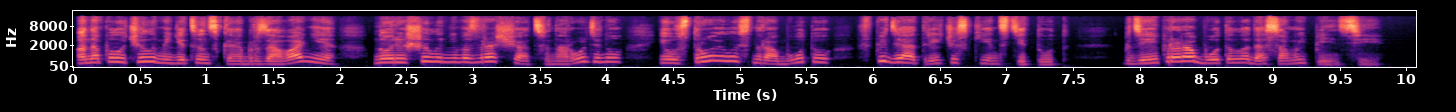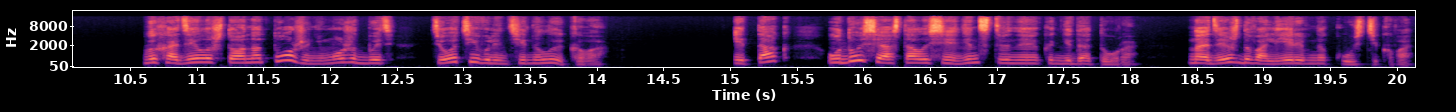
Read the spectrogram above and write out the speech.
Она получила медицинское образование, но решила не возвращаться на родину и устроилась на работу в педиатрический институт, где и проработала до самой пенсии. Выходило, что она тоже не может быть тетей Валентины Лыкова. Итак, у Дуси осталась единственная кандидатура – Надежда Валерьевна Кустикова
